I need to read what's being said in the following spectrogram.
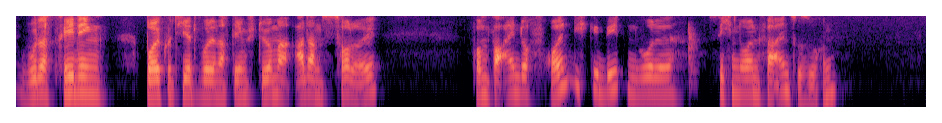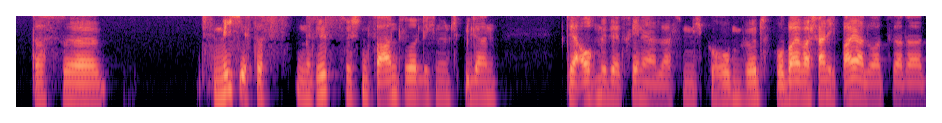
wo das Training boykottiert wurde, nachdem Stürmer Adam Soloy vom Verein doch freundlich gebeten wurde, sich einen neuen Verein zu suchen. Das, äh, für mich ist das ein Riss zwischen Verantwortlichen und Spielern, der auch mit der Trainererlassung nicht behoben wird. Wobei wahrscheinlich Bayer Lords da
